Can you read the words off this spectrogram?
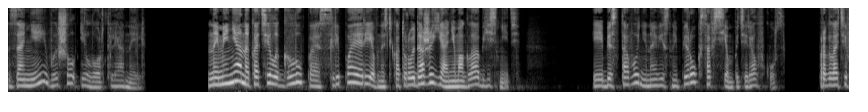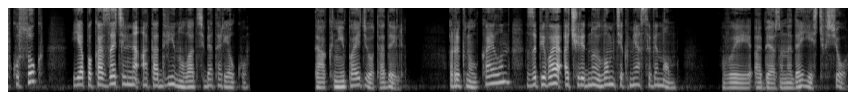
За ней вышел и лорд Леонель. На меня накатила глупая, слепая ревность, которую даже я не могла объяснить. И без того ненавистный пирог совсем потерял вкус. Проглотив кусок, я показательно отодвинула от себя тарелку. «Так не пойдет, Адель», — рыкнул Кайлан, запивая очередной ломтик мяса вином. «Вы обязаны доесть все,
